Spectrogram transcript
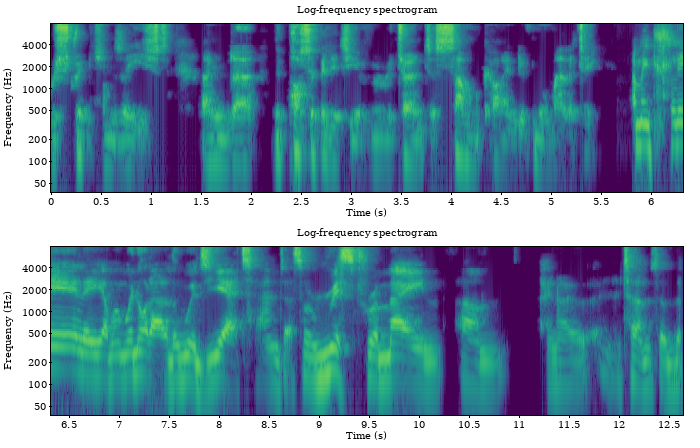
restrictions eased and uh, the possibility of a return to some kind of normality? I mean, clearly, I mean, we're not out of the woods yet, and uh, sort of risks remain, um, you know, in terms of the,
